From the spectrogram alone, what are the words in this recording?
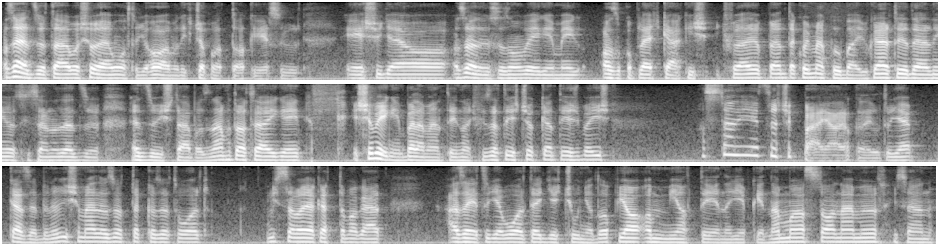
az edzőtárban során volt, hogy a harmadik csapattal készült. És ugye a, az előszezon végén még azok a plegykák is így feljöppentek, hogy megpróbáljuk eltérdelni őt, hiszen az edző, edzői stáb az nem tart rá igényt, és a végén belement egy nagy fizetéscsökkentésbe is, aztán egyszer csak pályára került, ugye? Kezdetben ő is mellőzöttek között volt, visszaverekedte magát, azért ugye volt egy-egy csúnya dopja, ami miatt én egyébként nem marasztalnám őt, hiszen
